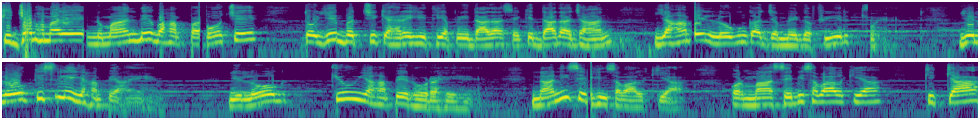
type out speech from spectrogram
कि जब हमारे नुमाइंदे वहाँ पर पहुँचे तो ये बच्ची कह रही थी अपनी दादा से कि, दादा जान, यहाँ पे लोगों का जमे गफीर क्यों है? ये लोग किस लिए यहाँ पे आए हैं? ये लोग क्यों यहाँ पे रो रहे हैं? नानी से भी सवाल किया और माँ से भी सवाल किया कि क्या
